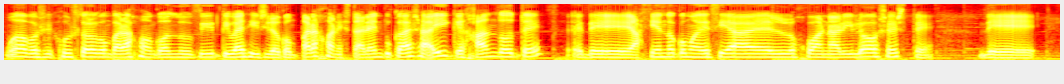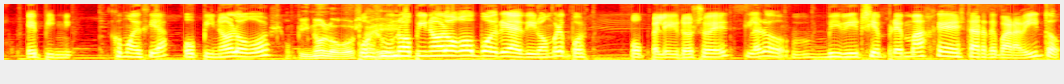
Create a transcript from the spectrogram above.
Bueno, pues si justo lo comparas con conducir, te iba a decir, si lo comparas con estar en tu casa ahí quejándote, eh, de haciendo como decía el Juan Arilos este, de epini- ¿cómo decía? Opinólogos, Opinólogos. pues ahí. un opinólogo podría decir, hombre, pues, pues peligroso es, claro, vivir siempre más que estar de paradito.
